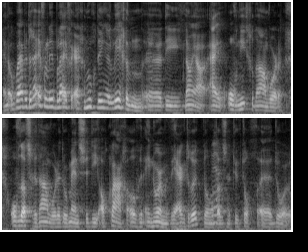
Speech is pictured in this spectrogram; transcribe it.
En ook bij bedrijven blijven er genoeg dingen liggen die, nou ja, of niet gedaan worden, of dat ze gedaan worden door mensen die al klagen over een enorme werkdruk. Want dat is natuurlijk toch door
